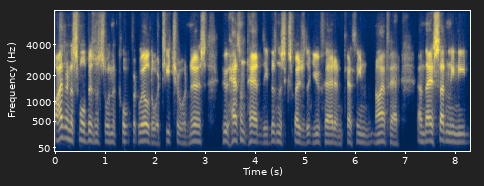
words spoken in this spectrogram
either in a small business or in the corporate world, or a teacher or a nurse who hasn't had the business exposure that you've had and Kathleen and I have had, and they suddenly need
